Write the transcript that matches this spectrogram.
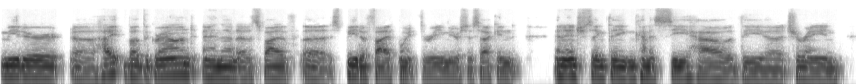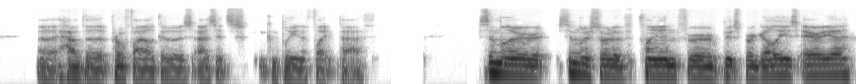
meter uh, height above the ground, and then at a five, uh, speed of 5.3 meters a second. And an interesting thing, you can kind of see how the uh, terrain, uh, how the profile goes as it's completing the flight path similar similar sort of plan for Boot Spur Gullies area.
